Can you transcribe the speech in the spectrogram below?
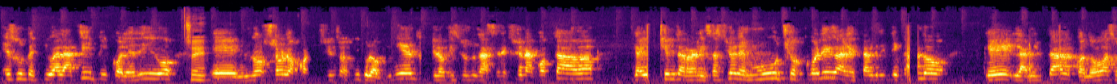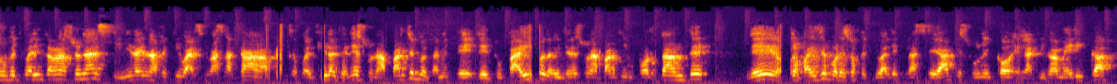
es un festival atípico, les digo, Sí. eh, no son los 400 títulos 500, sino que hizo una selección acotada, que hay 80 realizaciones, muchos colegas le están criticando que la mitad, cuando vas a un festival internacional, si bien hay un festival, si vas acá a Plaza cualquiera, tenés una parte, pero también de, de tu país, pero también tenés una parte importante de otros países, por eso festival de clase A, que es único en Latinoamérica,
